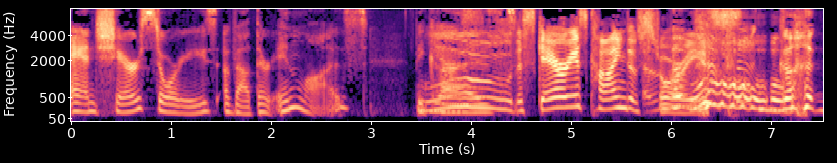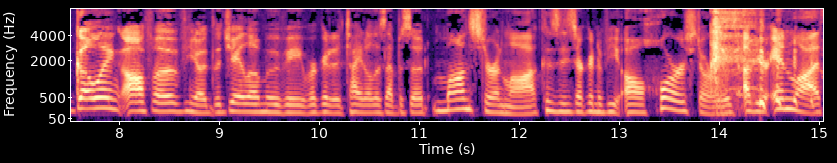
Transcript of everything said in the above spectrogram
and share stories about their in-laws because Ooh, the scariest kind of stories. Go- going off of you know the J Lo movie, we're going to title this episode "Monster in Law" because these are going to be all horror stories of your in laws.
